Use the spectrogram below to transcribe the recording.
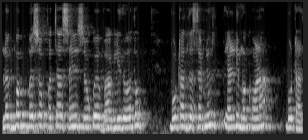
લગભગ બસો પચાસ સ્વયંસેવકોએ ભાગ લીધો હતો. Botad Dastak news LD Makwana Botad.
